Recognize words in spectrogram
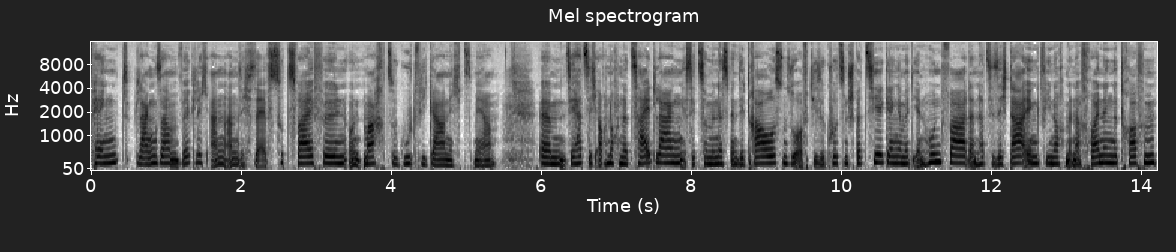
fängt langsam wirklich an, an sich selbst zu zweifeln und macht so gut wie gar nichts mehr. Ähm, sie hat sich auch noch eine Zeit lang, ist sie zumindest, wenn sie draußen so auf diese kurzen Spaziergänge mit ihrem Hund war, dann hat sie sich da irgendwie noch mit einer Freundin getroffen.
